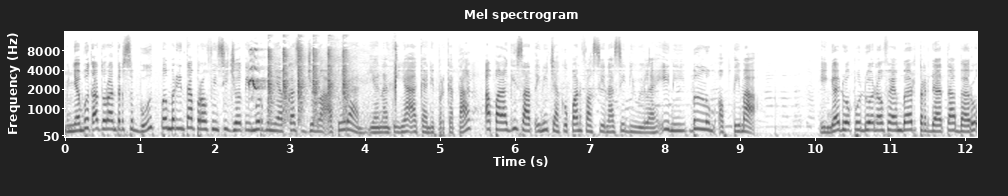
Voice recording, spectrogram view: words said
Menyambut aturan tersebut, pemerintah Provinsi Jawa Timur menyiapkan sejumlah aturan yang nantinya akan diperketat, apalagi saat ini cakupan vaksinasi di wilayah ini belum optimal. Hingga 22 November terdata baru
